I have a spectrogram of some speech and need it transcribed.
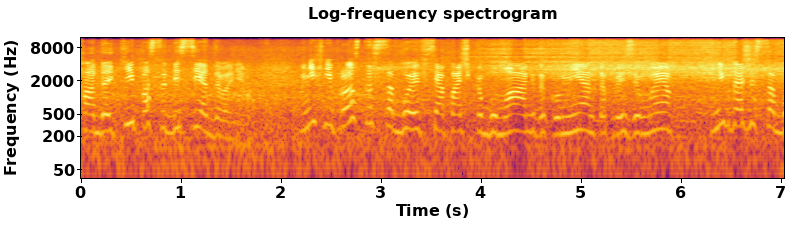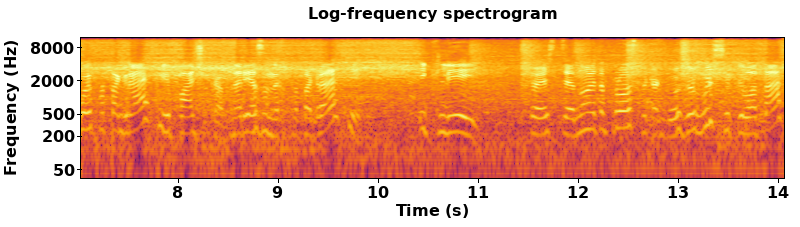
ходаки по собеседованиям. У них не просто с собой вся пачка бумаг, документов, резюме, у них даже с собой фотографии, пачка нарезанных фотографий и клей. То есть, э, ну это просто как бы уже высший пилотаж,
